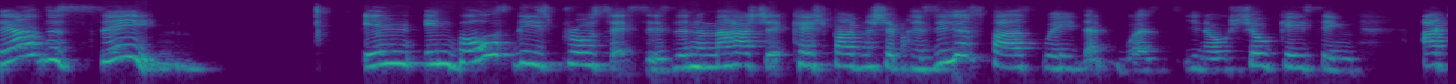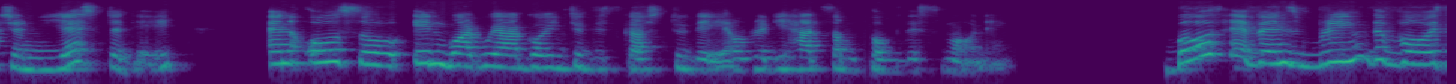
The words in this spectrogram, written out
they are the same. In, in both these processes, in the Marrakesh Partnership Resilience Pathway that was, you know, showcasing action yesterday, and also in what we are going to discuss today. I already had some talk this morning. Both events bring the voice,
